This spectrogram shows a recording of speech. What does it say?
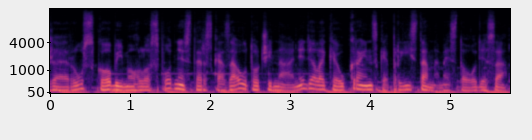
že Rusko by mohlo z Podnesterska zautočiť na nedaleké ukrajinské prístavné mesto Odesa.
